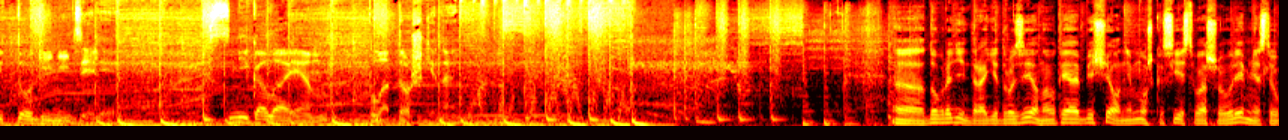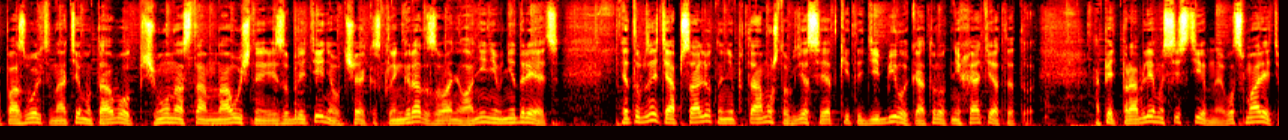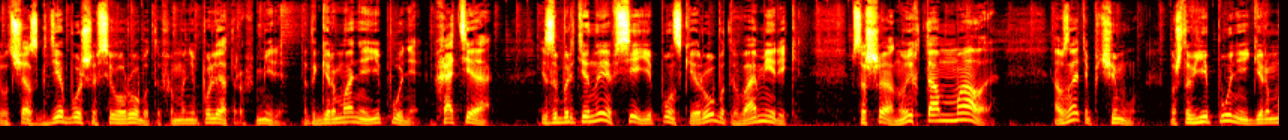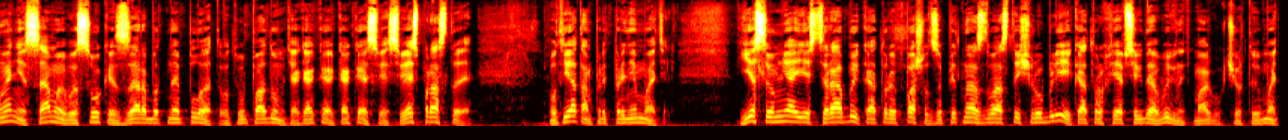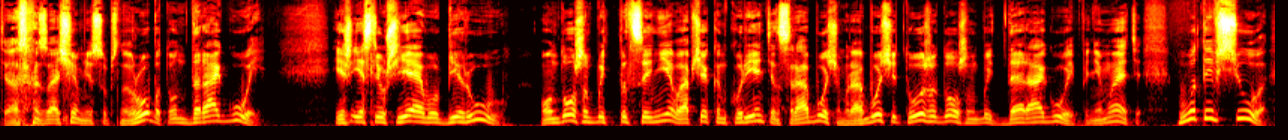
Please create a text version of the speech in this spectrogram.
Итоги недели с Николаем Платошкиным. Э, добрый день, дорогие друзья. Ну вот я обещал немножко съесть вашего времени, если вы позволите, на тему того, вот почему у нас там научные изобретения, вот человек из Калининграда звонил, они не внедряются. Это, знаете, абсолютно не потому, что где сидят какие-то дебилы, которые вот не хотят этого. Опять проблема системная. Вот смотрите, вот сейчас где больше всего роботов и манипуляторов в мире? Это Германия и Япония. Хотя изобретены все японские роботы в Америке, в США. Но их там мало. А вы знаете почему? Потому что в Японии и Германии самая высокая заработная плата. Вот вы подумайте, а какая, какая связь? Связь простая. Вот я там предприниматель. Если у меня есть рабы, которые пашут за 15-20 тысяч рублей, которых я всегда выгнать могу, к чертовой матери, а зачем мне, собственно, робот, он дорогой. И если уж я его беру, он должен быть по цене вообще конкурентен с рабочим. Рабочий тоже должен быть дорогой, понимаете? Вот и все.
